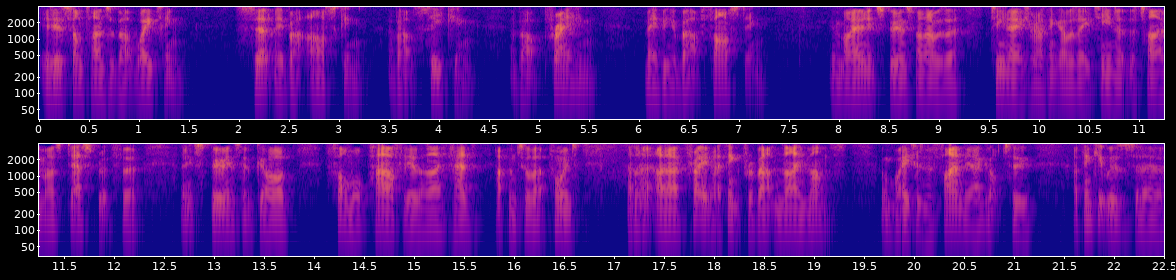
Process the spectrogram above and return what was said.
It is sometimes about waiting, certainly about asking, about seeking, about praying, maybe about fasting. In my own experience, when I was a teenager, I think I was 18 at the time, I was desperate for an experience of God far more powerfully than I'd had up until that point. And I, and I prayed, I think, for about nine months and waited. And finally, I got to, I think it was uh,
